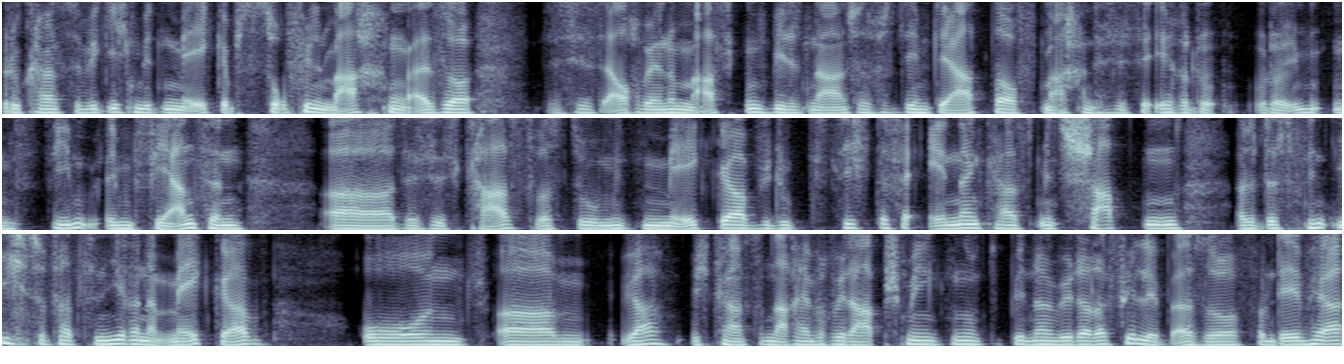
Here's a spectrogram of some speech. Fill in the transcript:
Du kannst ja wirklich mit Make-up so viel machen. Also das ist auch, wenn du Maskenbilder anschaust, was die im Theater oft machen, das ist ja irre, oder im, im Film, im Fernsehen, äh, das ist krass, was du mit Make-up, wie du Gesichter verändern kannst, mit Schatten. Also das finde ich so faszinierend am Make-up. Und ähm, ja, ich kann es danach einfach wieder abschminken und bin dann wieder der Philipp. Also von dem her,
